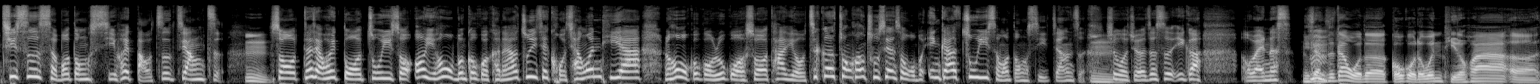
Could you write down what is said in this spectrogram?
其实什么东西会导致这样子，嗯，说大家会多注意说，哦，以后我们狗狗可能要注意一些口腔问题啊。然后我狗狗如果说它有这个状况出现的时候，我们应该要注意什么东西，这样子。所以我觉得这是一个 awareness。你想知道我的狗狗的问题的话，呃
